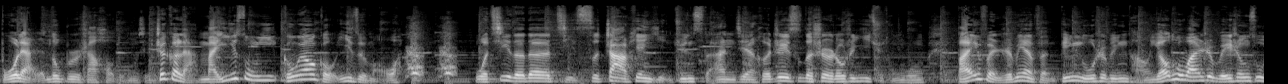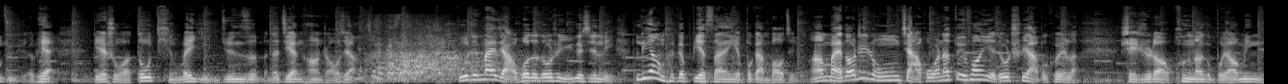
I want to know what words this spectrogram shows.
不过俩人都不是啥好东西，这哥俩买一送一，狗咬狗，一嘴毛啊。我记得的几次诈骗瘾君子的案件和这次的事儿都是异曲同工，白粉是面粉，冰毒是冰糖，摇头丸是维生素咀嚼片。别说，都挺为瘾君子们的健康着想。估计卖假货的都是一个心理，亮他个瘪三也不敢报警啊！买到这种假货，那对方也就吃哑巴亏了。谁知道碰到个不要命的，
